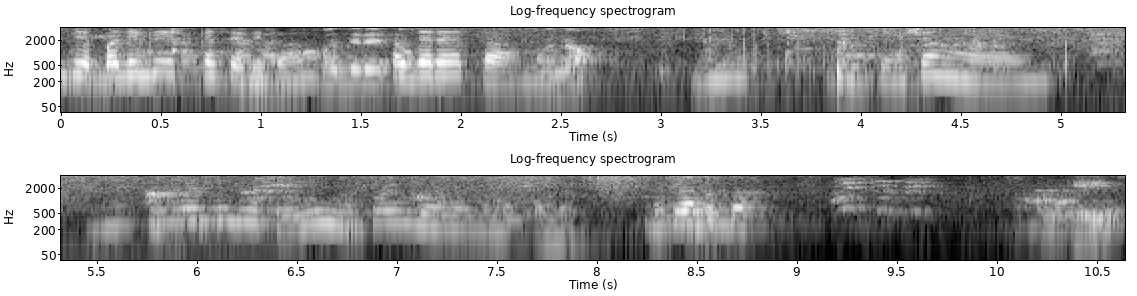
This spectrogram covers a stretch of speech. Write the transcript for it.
Hindi, baliliit kasi, di ba? Kaldereta. Kaldereta. Manok? Yung Shanghai. Magkano to? Okay.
